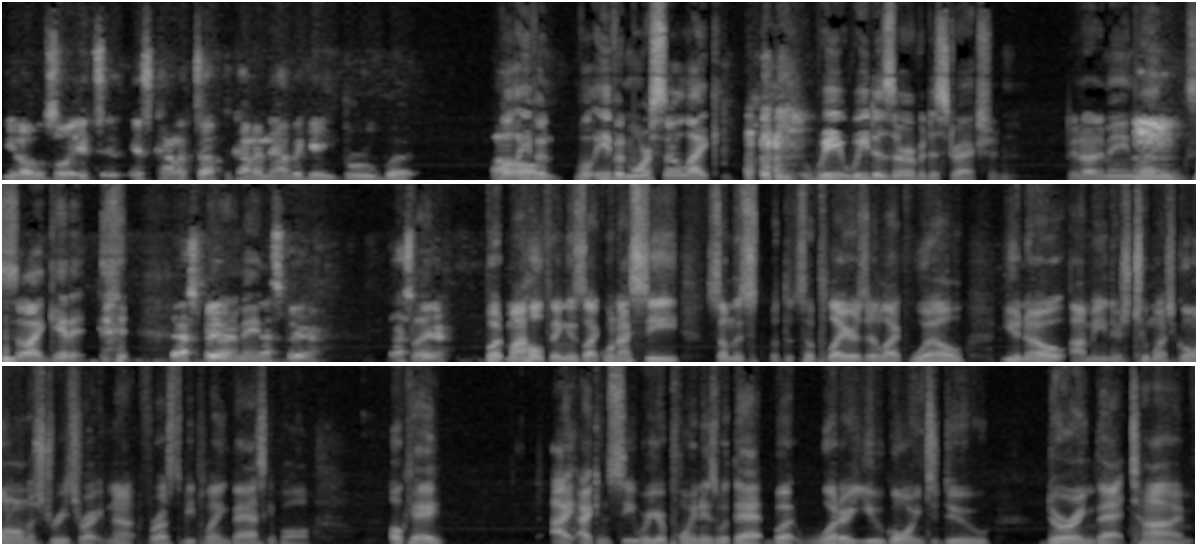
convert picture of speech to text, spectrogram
you know, so it's it's kind of tough to kind of navigate through. But um, well, even well, even more so, like we we deserve a distraction. You know what I mean? Mm. Like, so I get it. That's fair. you know I mean? That's fair. That's but, fair. But my whole thing is like when I see some of the, some players, they're like, well, you know, I mean, there's too much going on, on the streets right now for us to be playing basketball. Okay, I, I can see where your point is with that, but what are you going to do during that time?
